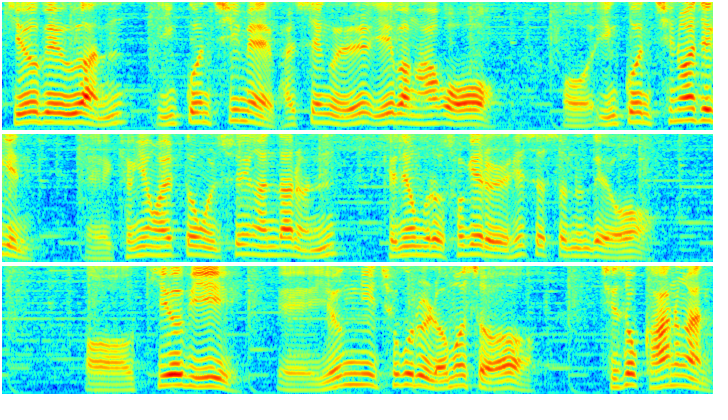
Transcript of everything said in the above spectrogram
기업에 의한 인권 침해 발생을 예방하고 어, 인권 친화적인 에, 경영 활동을 수행한다는 개념으로 소개를 했었었는데요. 어, 기업이 에, 영리 추구를 넘어서 지속 가능한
